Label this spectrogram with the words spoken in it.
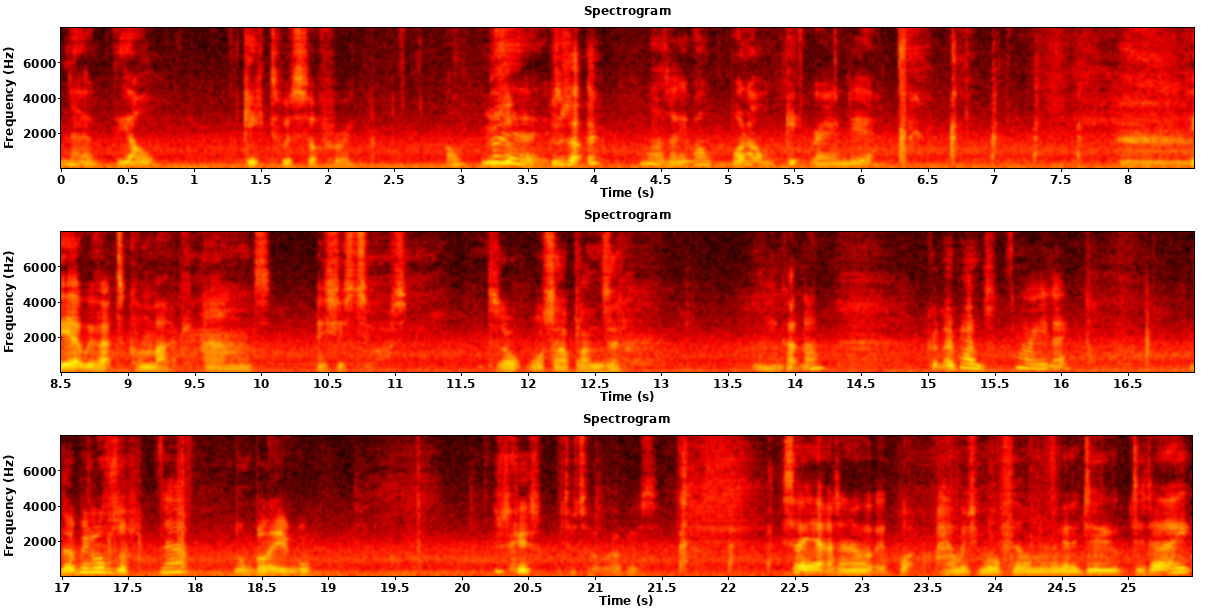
No, the old git was suffering. Old Who's that? bird. Who's that? Well, there's only one, one old git round here. yeah, we've had to come back and it's just too hot. So what's our plans then? You ain't got none? Got no plans. Not really. Nobody loves us. No. Unbelievable. Just kiss. Up, rubbish. So yeah, I don't know what, how much more filming we're going to do today,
